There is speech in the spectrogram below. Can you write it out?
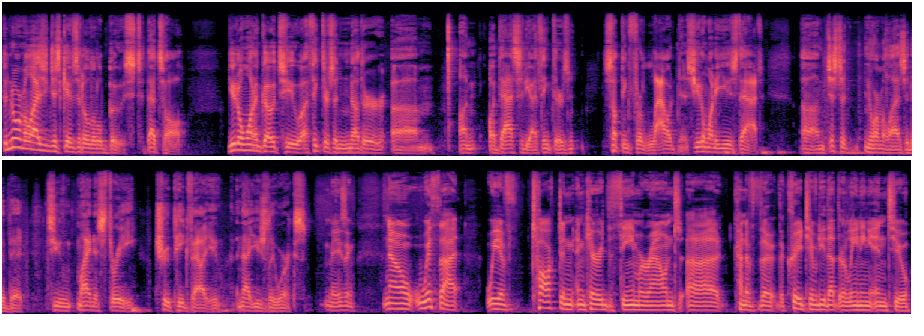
the normalizing just gives it a little boost. That's all. You don't want to go to. I think there's another um, on Audacity. I think there's something for loudness. You don't want to use that. Um, just to normalize it a bit to minus three true peak value, and that usually works. Amazing. Now, with that, we have talked and, and carried the theme around uh, kind of the, the creativity that they're leaning into.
